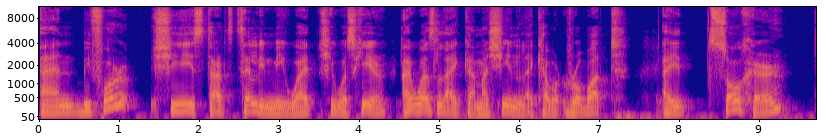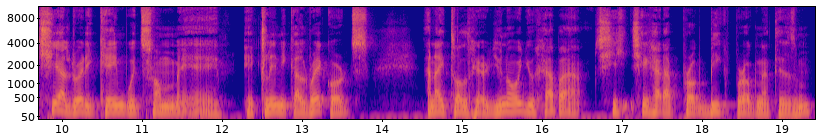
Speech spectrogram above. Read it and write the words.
and before she starts telling me why she was here, I was like a machine, like a robot. I saw her. She already came with some uh, uh, clinical records. And I told her, you know, you have a, she, she had a big prognathism.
